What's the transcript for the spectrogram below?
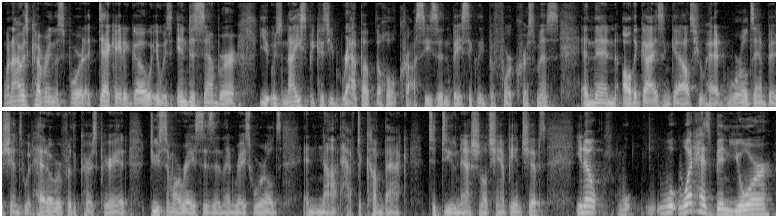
When I was covering the sport a decade ago, it was in December. It was nice because you'd wrap up the whole cross season basically before Christmas. And then all the guys and gals who had world's ambitions would head over for the Kerst period, do some more races, and then race worlds and not have to come back to do national championships. You know, w- w- what has been your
